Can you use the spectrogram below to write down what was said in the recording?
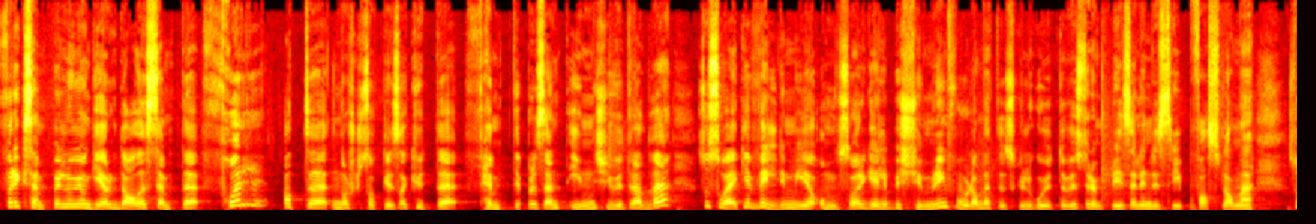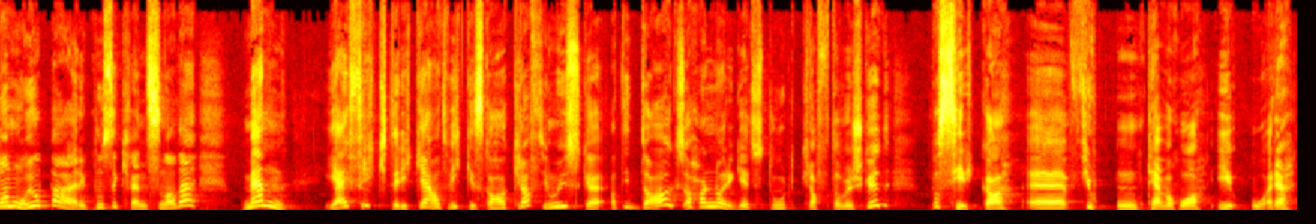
F.eks. når Jon Georg Dale stemte for at eh, norsk sokkel skal kutte 50% innen 2030, så så jeg ikke veldig mye omsorg eller bekymring for hvordan dette skulle gå utover strømpris eller industri på fastlandet. Så man må jo bære konsekvensen av det. Men jeg frykter ikke at vi ikke skal ha kraft. Vi må huske at i dag så har Norge et stort kraftoverskudd på ca. 14 TWh i året.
